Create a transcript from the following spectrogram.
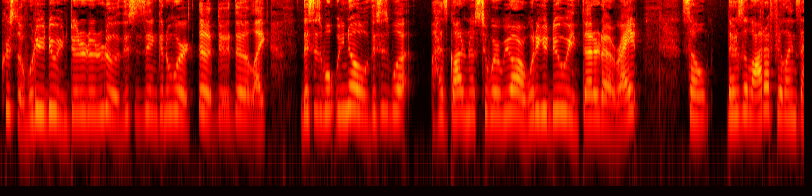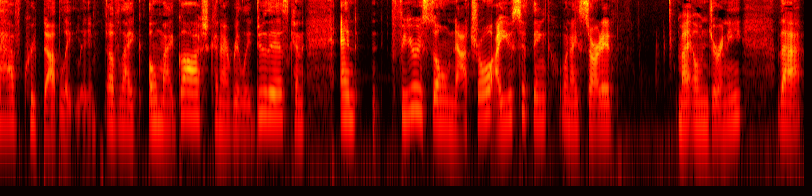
Crystal, what are you doing? This isn't gonna work. Like, this is what we know. This is what has gotten us to where we are. What are you doing? Right? So there's a lot of feelings that have creeped up lately of like, oh my gosh, can I really do this? Can and fear is so natural. I used to think when I started my own journey that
